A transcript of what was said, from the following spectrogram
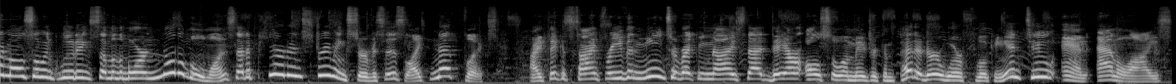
I'm also including some of the more notable ones that appeared in streaming services like Netflix. I think it's time for even me to recognize that they are also a major competitor worth looking into and analyze.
